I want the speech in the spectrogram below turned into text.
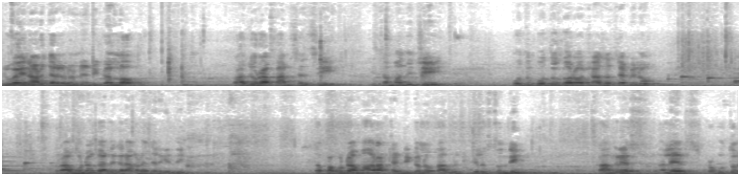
ఇరవై నాడు జరగనున్న ఎన్నికల్లో రాజురా సంబంధించి పొద్దు పొద్దు గౌరవ శాసనసభ్యులు రామగుండం గారి దగ్గర రావడం జరిగింది. తప్పకుండా మహారాష్ట్ర ఎన్నికల్లో కాంగ్రెస్ గెలుస్తుంది. కాంగ్రెస్ అలయన్స్ ప్రభుత్వం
